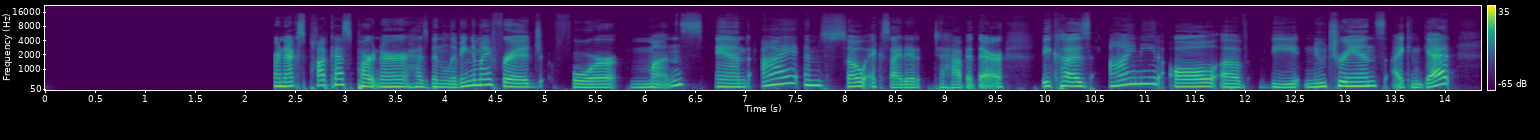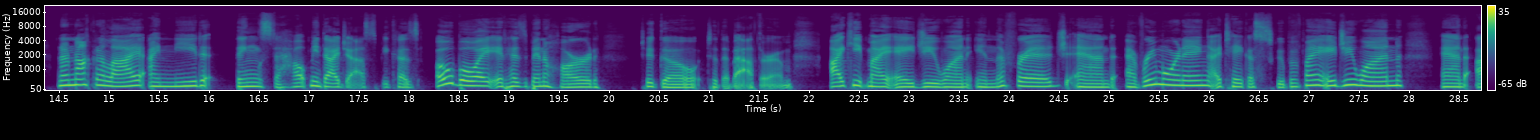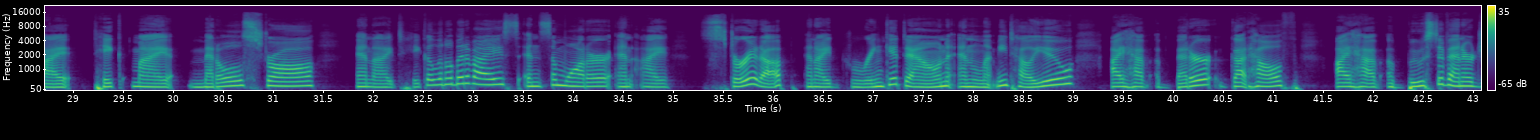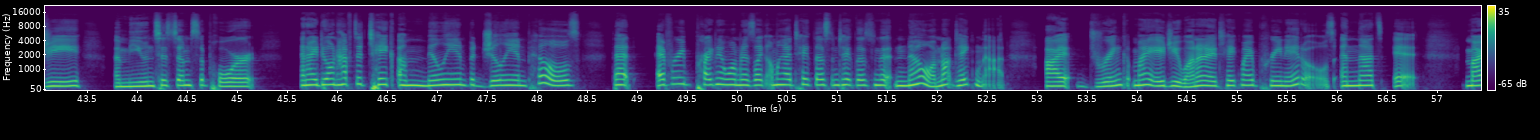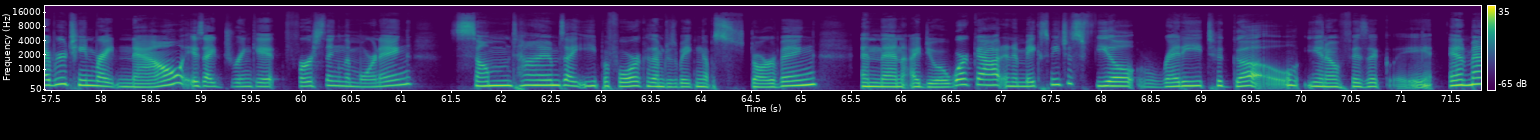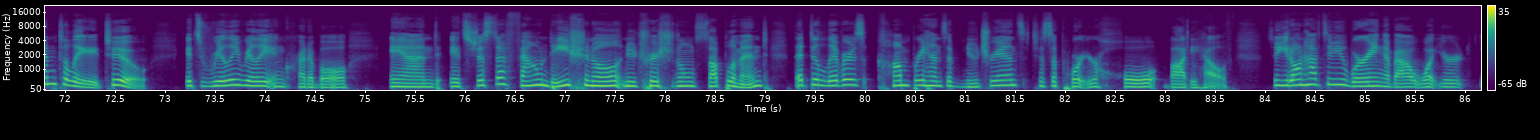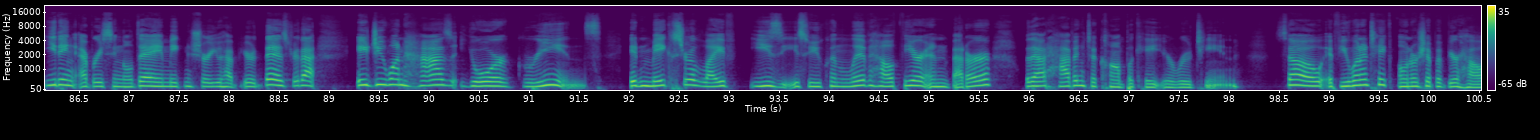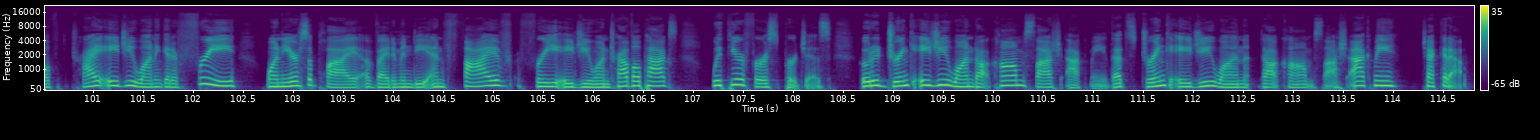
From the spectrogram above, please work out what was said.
Our next podcast partner has been living in my fridge for months, and I am so excited to have it there because I need all of the nutrients I can get. And I'm not going to lie, I need things to help me digest because, oh boy, it has been hard to go to the bathroom. I keep my AG1 in the fridge, and every morning I take a scoop of my AG1 and I take my metal straw and I take a little bit of ice and some water and I stir it up and I drink it down. And let me tell you, I have a better gut health. I have a boost of energy, immune system support, and I don't have to take a million bajillion pills that every pregnant woman is like, oh my God, take this and take this. And that. No, I'm not taking that. I drink my AG1 and I take my prenatals, and that's it. My routine right now is I drink it first thing in the morning. Sometimes I eat before because I'm just waking up starving. And then I do a workout and it makes me just feel ready to go, you know, physically and mentally too. It's really, really incredible. And it's just a foundational nutritional supplement that delivers comprehensive nutrients to support your whole body health. So you don't have to be worrying about what you're eating every single day, making sure you have your this, your that. AG1 has your greens. It makes your life easy so you can live healthier and better without having to complicate your routine. So, if you want to take ownership of your health, try AG1 and get a free one year supply of vitamin D and five free AG1 travel packs with your first purchase. Go to drinkag1.com slash acme. That's drinkag1.com slash acme. Check it out.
